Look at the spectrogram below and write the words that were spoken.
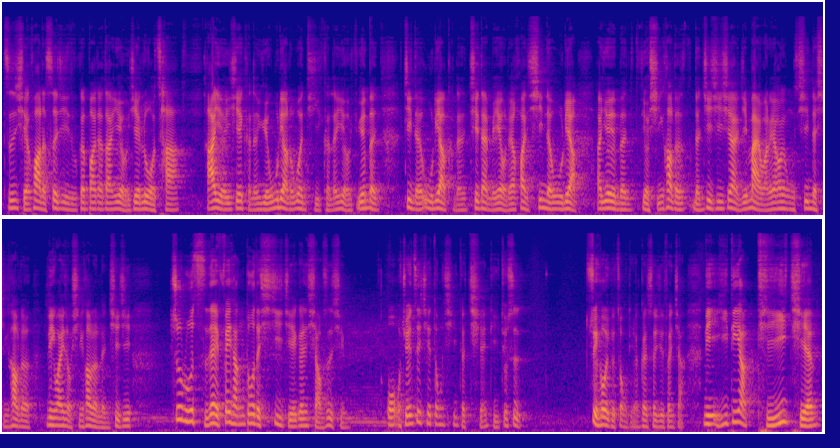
之前画的设计图跟报价单又有一些落差，还有一些可能原物料的问题，可能有原本进的物料可能现在没有了，要换新的物料啊，原本有型号的冷气机现在已经卖完了，要用新的型号的另外一种型号的冷气机。诸如此类，非常多的细节跟小事情，我我觉得这些东西的前提就是最后一个重点要跟设计师分享，你一定要提前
